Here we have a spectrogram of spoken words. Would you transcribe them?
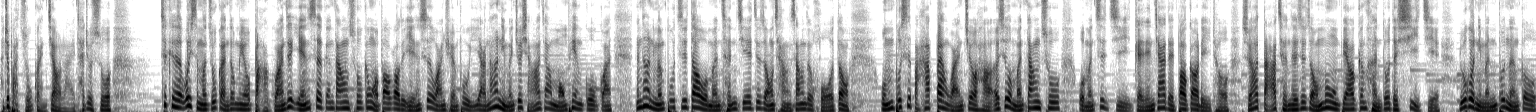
他就把主管叫来，他就说。这个为什么主管都没有把关？这颜色跟当初跟我报告的颜色完全不一样，然后你们就想要这样蒙骗过关？难道你们不知道我们承接这种厂商的活动？我们不是把它办完就好，而是我们当初我们自己给人家的报告里头所要达成的这种目标跟很多的细节，如果你们不能够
